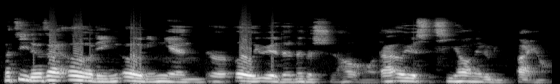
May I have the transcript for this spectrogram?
那记得在二零二零年的二月的那个时候哦，大概二月十七号那个礼拜哦。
